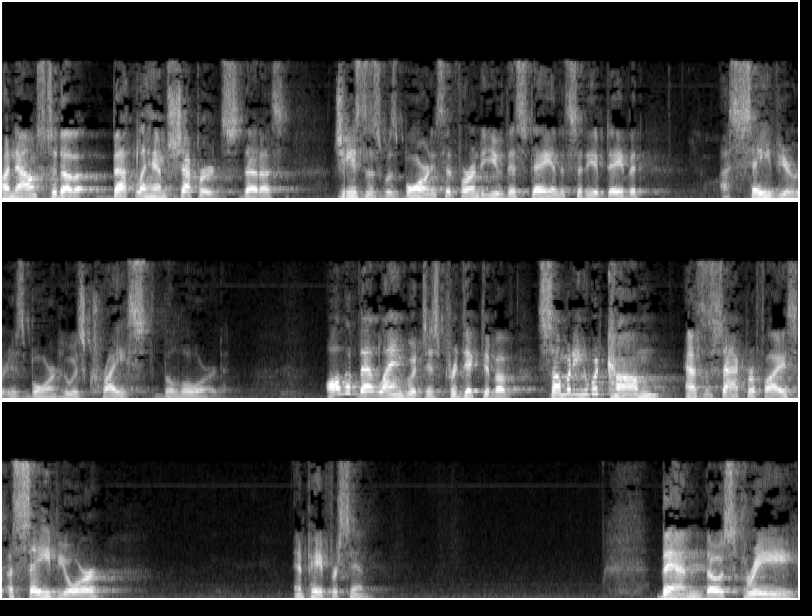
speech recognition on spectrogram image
announced to the Bethlehem shepherds that a, Jesus was born, he said, For unto you this day in the city of David a Savior is born, who is Christ the Lord. All of that language is predictive of somebody who would come as a sacrifice, a Savior, and paid for sin. Then, those three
